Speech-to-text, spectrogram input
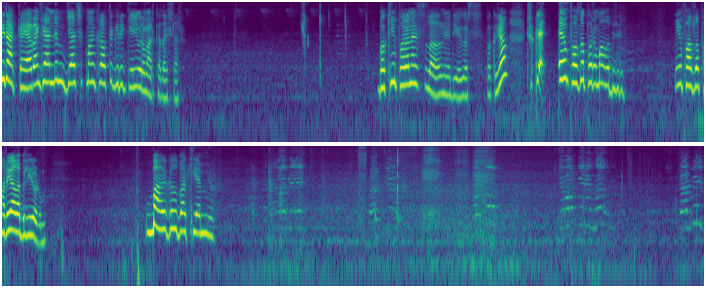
bir dakika ya ben kendim gerçek Minecraft'a girip geliyorum arkadaşlar. Bakayım para nasıl alınıyor diye göz bakacağım. Çünkü en fazla paramı alabilirim. En fazla parayı alabiliyorum. Bargıl bak yemiyor. Abi. Ercü. Dostum. Cevap verin lan. Kermit.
